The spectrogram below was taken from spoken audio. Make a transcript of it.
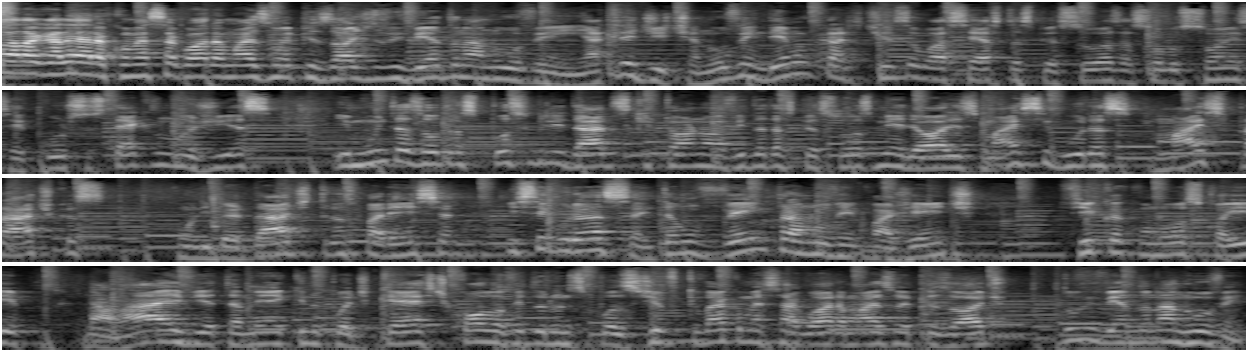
Fala galera, começa agora mais um episódio do Vivendo na Nuvem. Acredite, a nuvem democratiza o acesso das pessoas a soluções, recursos, tecnologias e muitas outras possibilidades que tornam a vida das pessoas melhores, mais seguras, mais práticas, com liberdade, transparência e segurança. Então vem pra nuvem com a gente, fica conosco aí na live e também aqui no podcast, cola o ouvido no dispositivo que vai começar agora mais um episódio do Vivendo na Nuvem.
